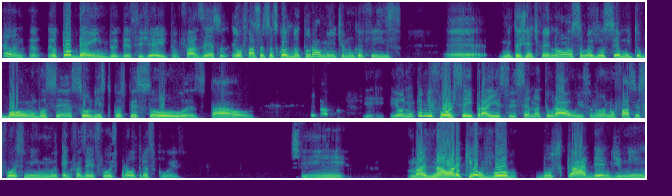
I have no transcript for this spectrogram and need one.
Eu, eu, eu tô bem desse jeito, fazer essas, eu faço essas coisas naturalmente, eu nunca fiz. É, muita gente vê, nossa, mas você é muito bom, você é solícito com as pessoas, tal. E, eu nunca me forcei para isso, isso é natural, isso não, não faço esforço nenhum, eu tenho que fazer esforço para outras coisas. E, mas na hora que eu vou buscar dentro de mim,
